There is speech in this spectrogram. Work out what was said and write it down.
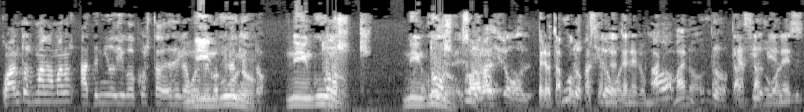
¿Cuántos mano a manos ha tenido Diego Costa desde que ha vuelto el Ninguno, ninguno, Dos. ninguno. Pero tampoco cuestión de tener un mano a mano. También es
